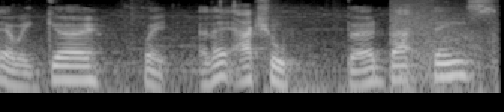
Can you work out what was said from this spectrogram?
There we go. Wait, are they actual bird bat things?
